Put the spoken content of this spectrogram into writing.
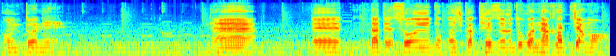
本当に。ねで、だってそういうとこしか削るとこはなかっちゃも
